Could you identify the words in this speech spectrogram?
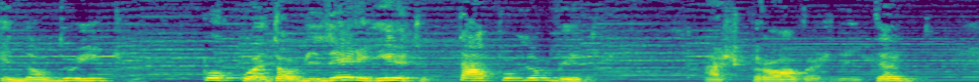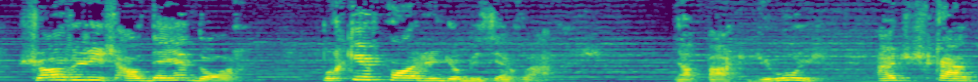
e não do íntimo, porquanto ao dizerem isso tapam os ouvidos. As provas, no entanto, chovem-lhes ao derredor, porque fogem de observá-las. Da parte de uns, a descaso,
